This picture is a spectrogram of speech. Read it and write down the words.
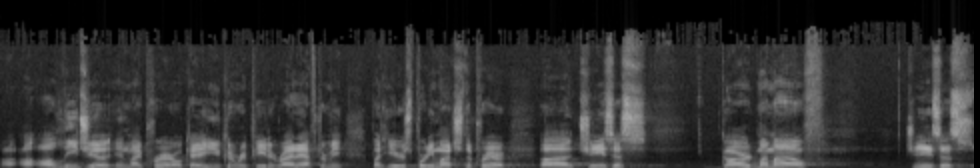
I'll lead you in my prayer, okay? You can repeat it right after me. But here's pretty much the prayer uh, Jesus, guard my mouth. Jesus,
